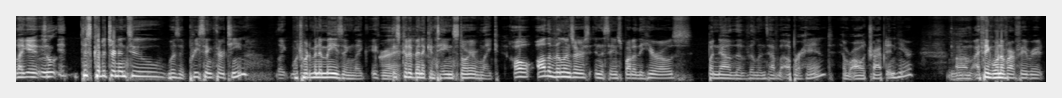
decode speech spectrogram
like it, So- it, this could have turned into was it precinct 13 like which would have been amazing like it, this could have been a contained story of like oh all the villains are in the same spot of the heroes but now the villains have the upper hand and we're all trapped in here Mhm. um, i think one of our favorite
